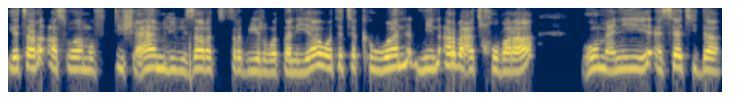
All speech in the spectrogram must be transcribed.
يترأسها مفتش عام لوزارة التربية الوطنية وتتكون من أربعة خبراء هم يعني أساتذة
